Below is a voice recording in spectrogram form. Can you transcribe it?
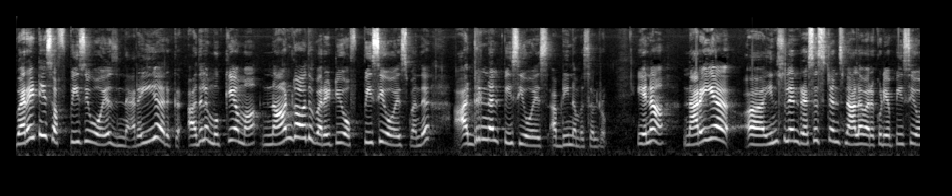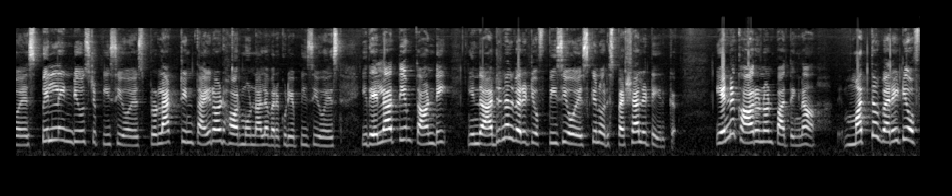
வெரைட்டிஸ் ஆஃப் பிசிஓஎஸ் நிறைய இருக்குது அதில் முக்கியமாக நான்காவது வெரைட்டி ஆஃப் பிசிஓஎஸ் வந்து அட்ரினல் பிசிஓஎஸ் அப்படின்னு நம்ம சொல்கிறோம் ஏன்னா நிறைய இன்சுலின் ரெசிஸ்டன்ஸ்னால வரக்கூடிய PCOS pill induced PCOS prolactin thyroid ஹார்மோனால் வரக்கூடிய பிசிஓஎஸ் இது எல்லாத்தையும் தாண்டி இந்த அட்ரினல் வெரைட்டி ஆஃப் பிசிஓஎஸ்க்குன்னு ஒரு ஸ்பெஷாலிட்டி இருக்குது என்ன காரணம்னு பார்த்தீங்கன்னா மற்ற வெரைட்டி ஆஃப்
